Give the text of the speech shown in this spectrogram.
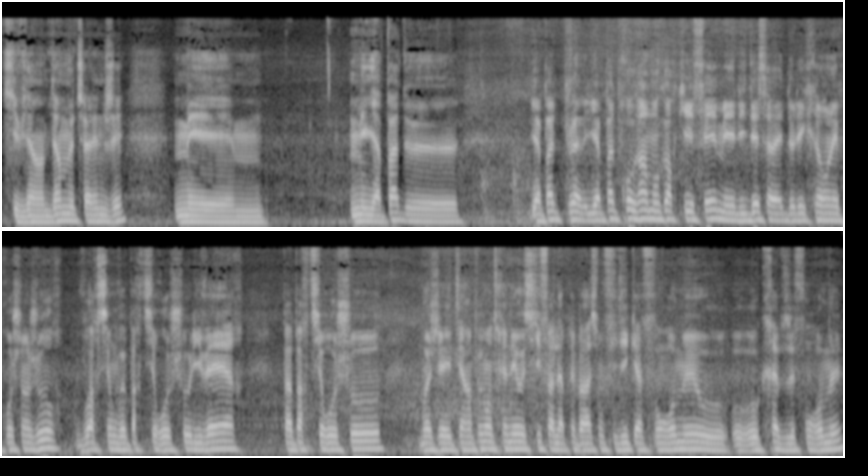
qui vient bien me challenger. Mais il n'y a pas de il n'y a, a pas de programme encore qui est fait, mais l'idée ça va être de l'écrire dans les prochains jours, voir si on veut partir au chaud l'hiver, pas partir au chaud. Moi j'ai été un peu m'entraîner aussi, faire de la préparation physique à fond romeu, aux, aux crêpes de fond romeu.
